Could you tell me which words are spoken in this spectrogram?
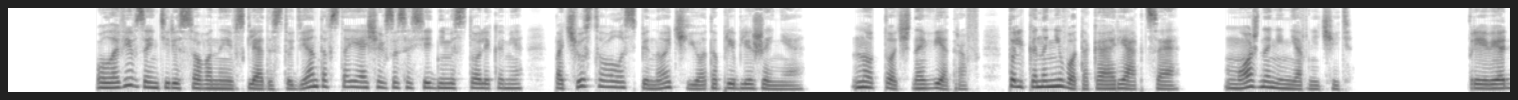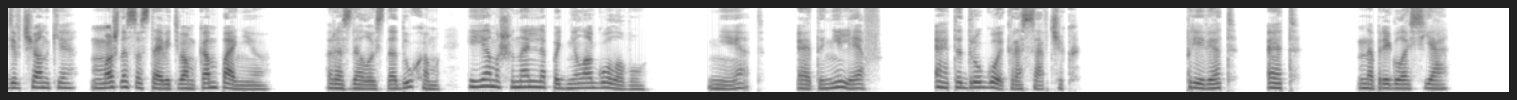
Уловив заинтересованные взгляды студентов, стоящих за соседними столиками, почувствовала спиной чьё-то приближение. Ну точно, Ветров. Только на него такая реакция. Можно не нервничать. «Привет, девчонки. Можно составить вам компанию?» Раздалось над ухом, и я машинально подняла голову. «Нет, это не лев. Это другой красавчик». «Привет, Эд», — напряглась я.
